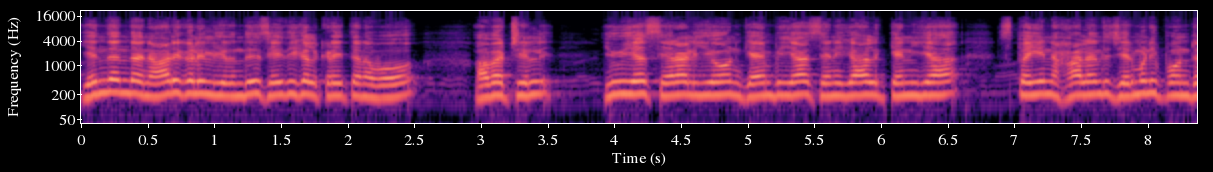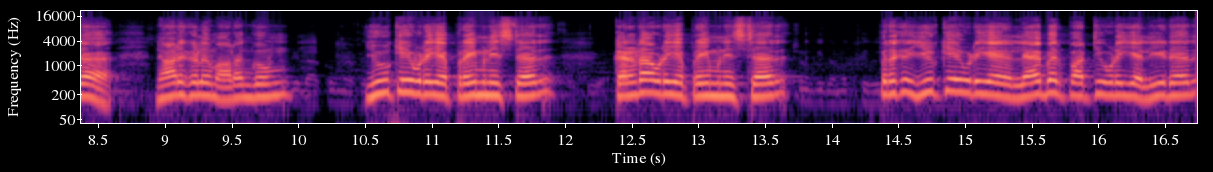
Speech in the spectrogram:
எந்தெந்த நாடுகளில் இருந்து செய்திகள் கிடைத்தனவோ அவற்றில் US Sierra Leone Gambia Senegal Kenya Spain Holland Germany போன்ற நாடுகளும் அடங்கும். யூகே உடைய பிரைம் மினிஸ்டர் கனடாவுடைய பிரைம் மினிஸ்டர் பிறகு யூகே உடைய லேபர் பார்ட்டியுடைய லீடர்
